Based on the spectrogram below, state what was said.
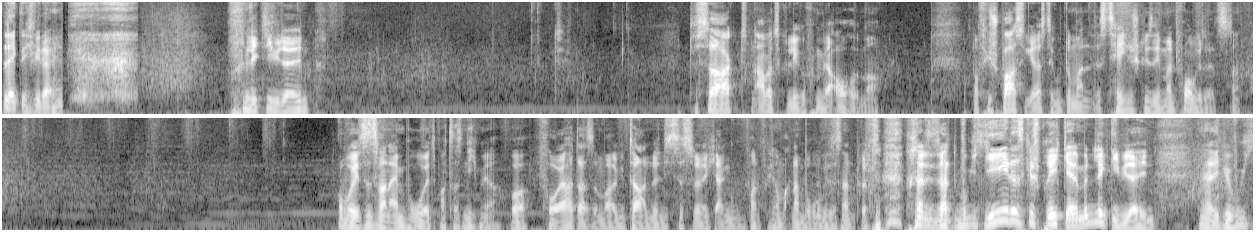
Leg dich wieder hin. Leg die wieder hin. Sagt ein Arbeitskollege von mir auch immer. Noch viel spaßiger ist, der gute Mann ist technisch gesehen mein Vorgesetzter. Obwohl, jetzt ist man in einem Büro, jetzt macht das nicht mehr. Aber vorher hat das immer getan, wenn ich das wenn ich angerufen habe, wo ich noch im anderen Büro gesessen habe. Und hat wirklich jedes Gespräch gerne mit, leg die wieder hin. Dann hatte ich mir wirklich.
